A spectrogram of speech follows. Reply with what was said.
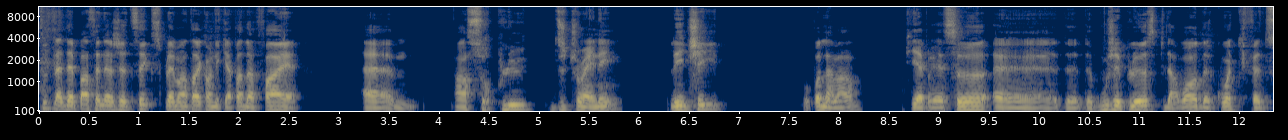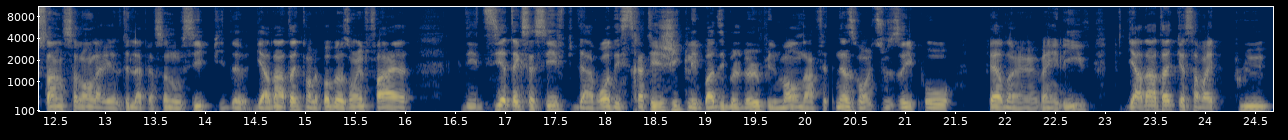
toute la dépense énergétique supplémentaire qu'on est capable de faire euh, en surplus du training, les cheats, ou pas de la merde. puis après ça, euh, de, de, bouger plus, puis d'avoir de quoi qui fait du sens selon la réalité de la personne aussi, puis de garder en tête qu'on n'a pas besoin de faire des diètes excessives, puis d'avoir des stratégies que les bodybuilders puis le monde en fitness vont utiliser pour perdre un 20 livres. Puis garder en tête que ça va être plus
